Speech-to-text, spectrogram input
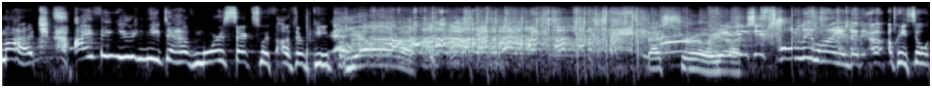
much. I think you need to have more sex with other people. Yeah. That's true. I Yeah. think she's totally lying. That uh, okay, so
